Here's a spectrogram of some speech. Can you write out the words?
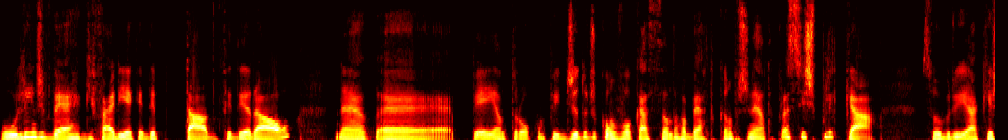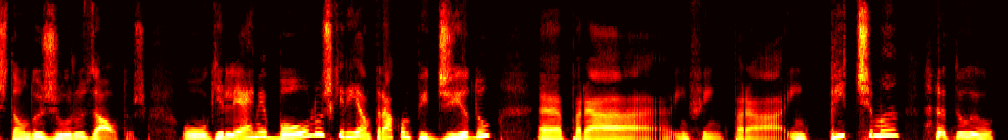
O Lindbergh Faria, que é deputado federal, né, é, entrou com pedido de convocação do Roberto Campos Neto para se explicar sobre a questão dos juros altos. O Guilherme Boulos queria entrar com pedido é, para, enfim, para impeachment do,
